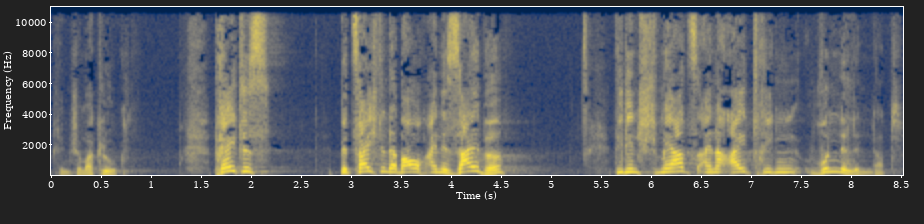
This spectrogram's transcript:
Klingt schon mal klug. Prätes bezeichnet aber auch eine Salbe, die den Schmerz einer eitrigen Wunde lindert.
